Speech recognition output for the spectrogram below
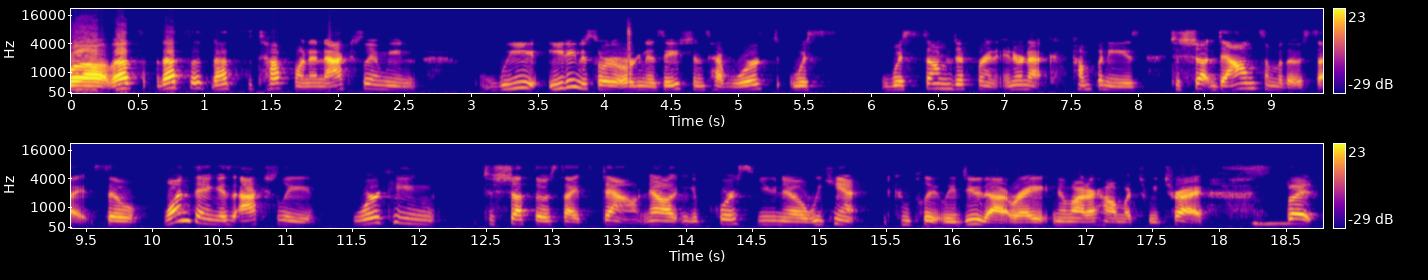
Well, that's that's a, that's a tough one, and actually, I mean, we eating disorder organizations have worked with with some different internet companies to shut down some of those sites. So one thing is actually working to shut those sites down. Now, of course, you know we can't completely do that, right? No matter how much we try, mm-hmm. but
